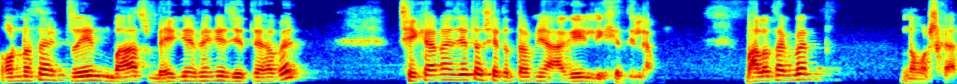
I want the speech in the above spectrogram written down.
অন্যথায় ট্রেন, বাস ভেঙে ভেঙে যেতে হবে। ঠিকানা যেটা, সেটা তো আমি আগেই লিখে দিলাম। ভালো থাকবেন। নমস্কার।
